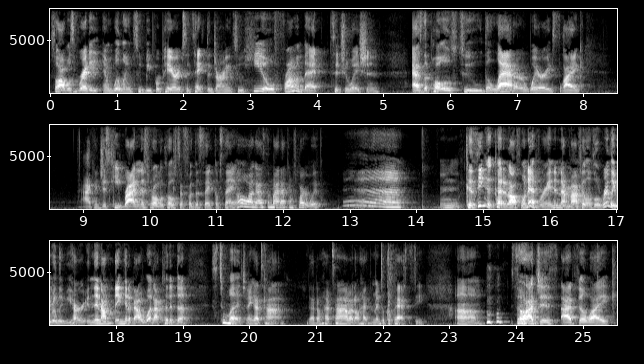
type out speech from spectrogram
so I was ready and willing to be prepared to take the journey to heal from that situation, as opposed to the latter, where it's like I can just keep riding this roller coaster for the sake of saying, "Oh, I got somebody I can flirt with," eh, mm, because he could cut it off whenever, and then my feelings will really, really be hurt, and then I'm thinking about what I could have done. It's too much. I ain't got time. I don't have time. I don't have the mental capacity. Um, so I just I feel like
